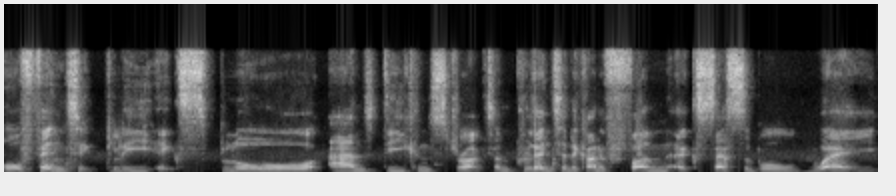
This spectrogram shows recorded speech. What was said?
authentically explore and deconstruct and present in a kind of fun, accessible way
